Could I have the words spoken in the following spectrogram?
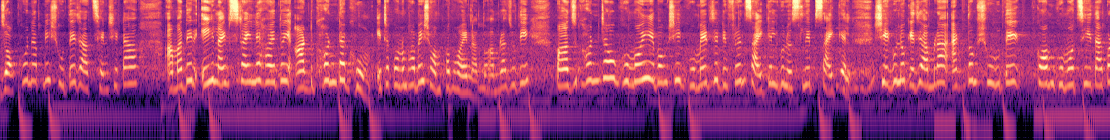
যখন আপনি শুতে যাচ্ছেন সেটা আমাদের এই লাইফস্টাইলে হয়তো এই আট ঘণ্টা ঘুম এটা কোনোভাবেই সম্ভব হয় না। তো আমরা যদি পাঁচ ঘন্টাও ঘুমোই এবং সেই ঘুমের যে ডিফারেন্ট সাইকেলগুলো স্লিপ সাইকেল সেগুলোকে যে আমরা একদম শুরুতে কম ঘুমোচ্ছি, তারপর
